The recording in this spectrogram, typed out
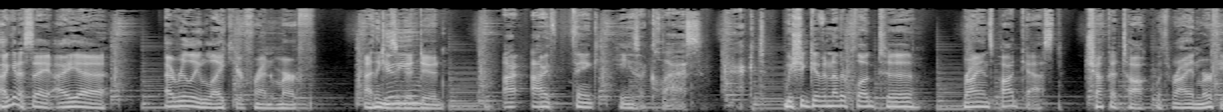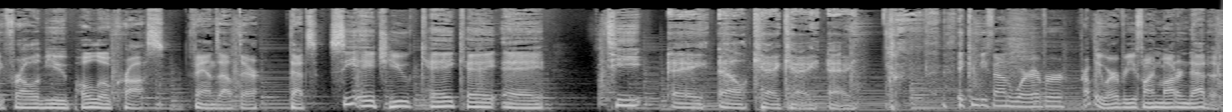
I gotta say, I uh, I really like your friend Murph. I think Do he's a you? good dude. I, I think he's a class act. We should give another plug to Ryan's podcast, Chukka Talk with Ryan Murphy, for all of you polocrosse fans out there. That's C H U K K A. T A L K K A. It can be found wherever, probably wherever you find modern dadhood.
